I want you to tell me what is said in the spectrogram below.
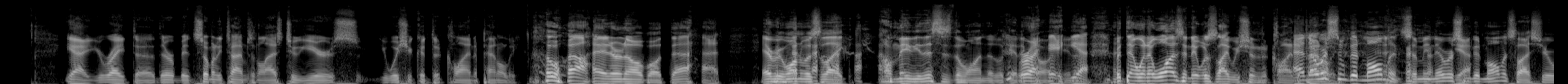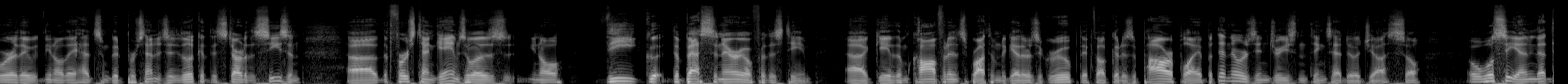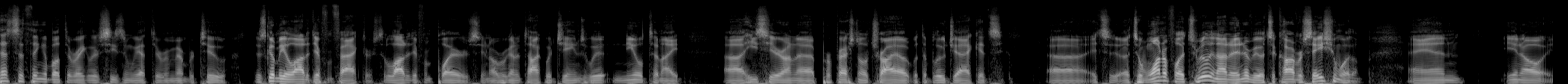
Yeah, you're right. Uh, there have been so many times in the last two years you wish you could decline a penalty. well, I don't know about that. Everyone was like, "Oh, maybe this is the one that'll get it right? going." you know? Yeah, but then when it wasn't, it was like we should have declined. And the there were some good moments. I mean, there were some good moments last year where they, you know, they had some good percentages. You look at the start of the season, uh, the first ten games was, you know, the good, the best scenario for this team. Uh, gave them confidence, brought them together as a group. They felt good as a power play, but then there was injuries and things had to adjust. So uh, we'll see. I mean, that, that's the thing about the regular season we have to remember too. There's going to be a lot of different factors, a lot of different players. You know, we're going to talk with James Neal tonight. Uh, he's here on a professional tryout with the Blue Jackets. Uh, it's a, it's a wonderful. It's really not an interview. It's a conversation with him, and you know,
